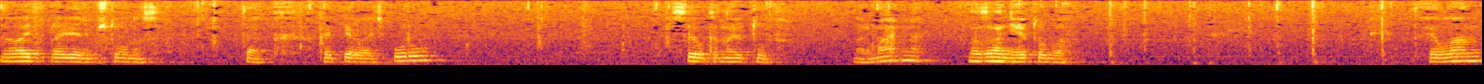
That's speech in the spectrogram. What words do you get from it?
Давайте проверим, что у нас. Так, копировать URL. Ссылка на YouTube. Нормально. Название YouTube. Таиланд.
